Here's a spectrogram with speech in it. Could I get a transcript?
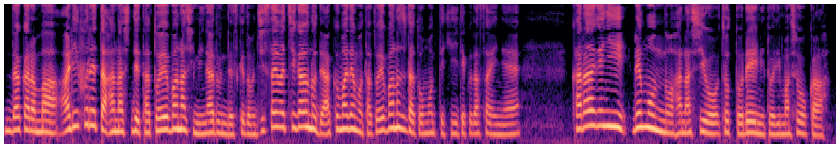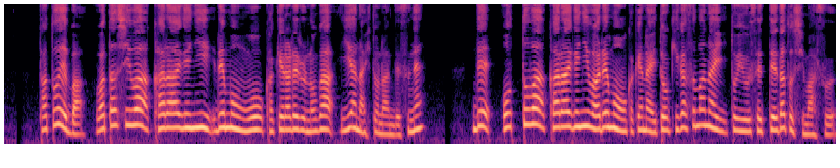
だからまあ、ありふれた話で例え話になるんですけども、実際は違うのであくまでも例え話だと思って聞いてくださいね。唐揚げにレモンの話をちょっと例にとりましょうか。例えば、私は唐揚げにレモンをかけられるのが嫌な人なんですね。で、夫は唐揚げにはレモンをかけないと気が済まないという設定だとします。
